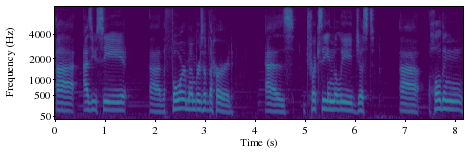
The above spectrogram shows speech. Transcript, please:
uh, as you see uh, the four members of the herd, as Trixie in the lead, just uh, holding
